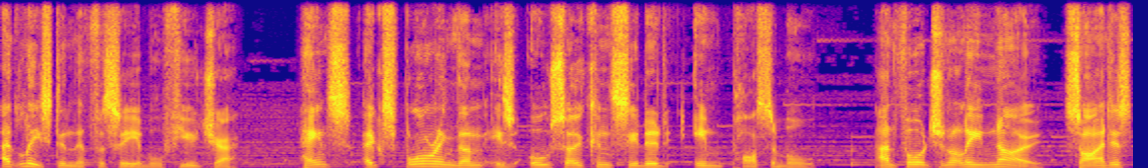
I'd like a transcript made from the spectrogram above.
at least in the foreseeable future. Hence, exploring them is also considered impossible. Unfortunately, no, scientists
